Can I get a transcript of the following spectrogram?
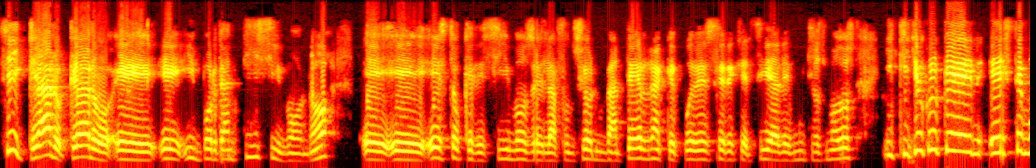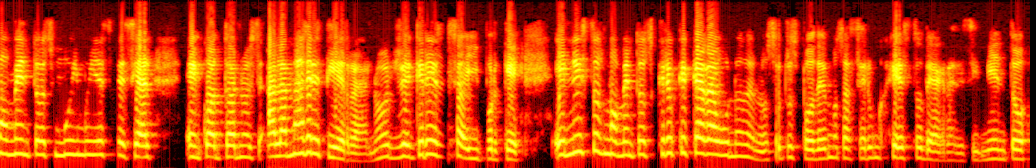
Sí, claro, claro, eh, eh, importantísimo, ¿no? Eh, esto que decimos de la función materna que puede ser ejercida de muchos modos y que yo creo que en este momento es muy, muy especial en cuanto a, a la madre tierra, ¿no? Regresa ahí porque en estos momentos creo que cada uno de nosotros podemos hacer un gesto de agradecimiento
